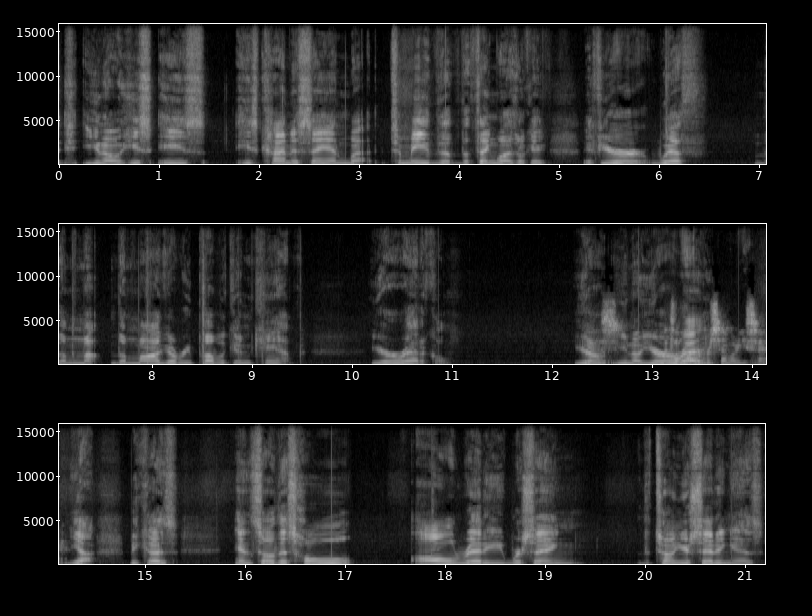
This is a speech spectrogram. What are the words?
you know, he's he's he's kind of saying what to me the the thing was okay if you're with the the MAGA Republican camp, you're a radical. You're Yes. you know you're That's a 100 radical. percent what he's saying. Yeah, because and so this whole already we're saying the tone you're setting is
